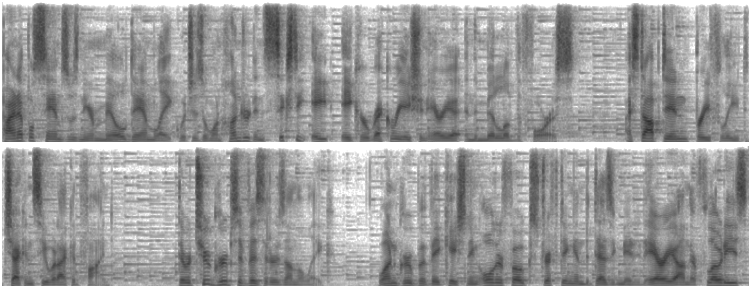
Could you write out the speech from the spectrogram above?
Pineapple Sam's was near Mill Dam Lake, which is a 168 acre recreation area in the middle of the forest. I stopped in briefly to check and see what I could find. There were two groups of visitors on the lake one group of vacationing older folks drifting in the designated area on their floaties,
